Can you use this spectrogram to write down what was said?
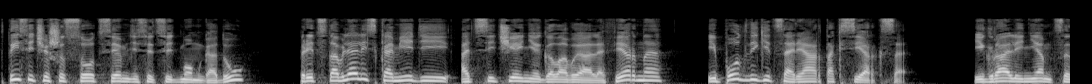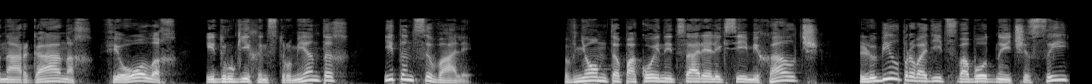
в 1677 году представлялись комедии «Отсечение головы Аляферна» и подвиги царя Артаксеркса. Играли немцы на органах, фиолах и других инструментах и танцевали. В нем-то покойный царь Алексей Михайлович любил проводить свободные часы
